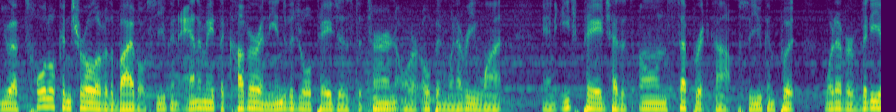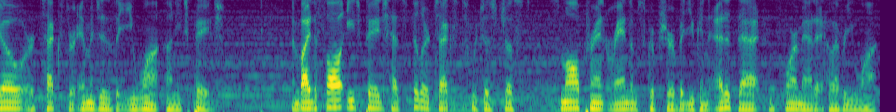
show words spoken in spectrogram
You have total control over the Bible, so you can animate the cover and the individual pages to turn or open whenever you want, and each page has its own separate comp, so you can put whatever video or text or images that you want on each page. And by default, each page has filler text, which is just small print random scripture, but you can edit that and format it however you want.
